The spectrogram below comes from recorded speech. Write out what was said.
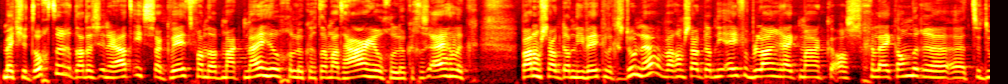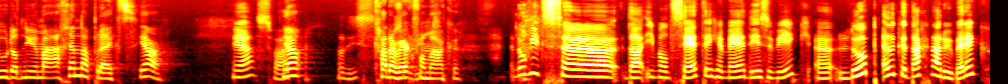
met je dochter. Dat is inderdaad iets dat ik weet van, dat maakt mij heel gelukkig. Dat maakt haar heel gelukkig. Dus eigenlijk, waarom zou ik dat niet wekelijks doen? Hè? Waarom zou ik dat niet even belangrijk maken als gelijk andere uh, te doen dat nu in mijn agenda prijkt? Ja. Ja, zwaar. Ja. Dat is ik ga daar werk van maken. Nog iets uh, dat iemand zei tegen mij deze week. Uh, loop elke dag naar uw werk,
